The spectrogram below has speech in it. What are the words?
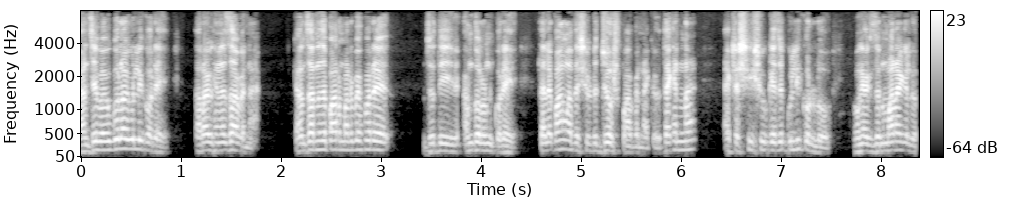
কারণ যেভাবে গোলাগুলি করে, তারা ওখানে যাবে না। কারণ জানে যে বার্মার ব্যাপারে যদি আন্দোলন করে, তাহলে বাংলাদেশে ওটা জোশ পাবে না কেউ। দেখেন না, একটা শিশুকে যে গুলি করল এবং একজন মারা গেল,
